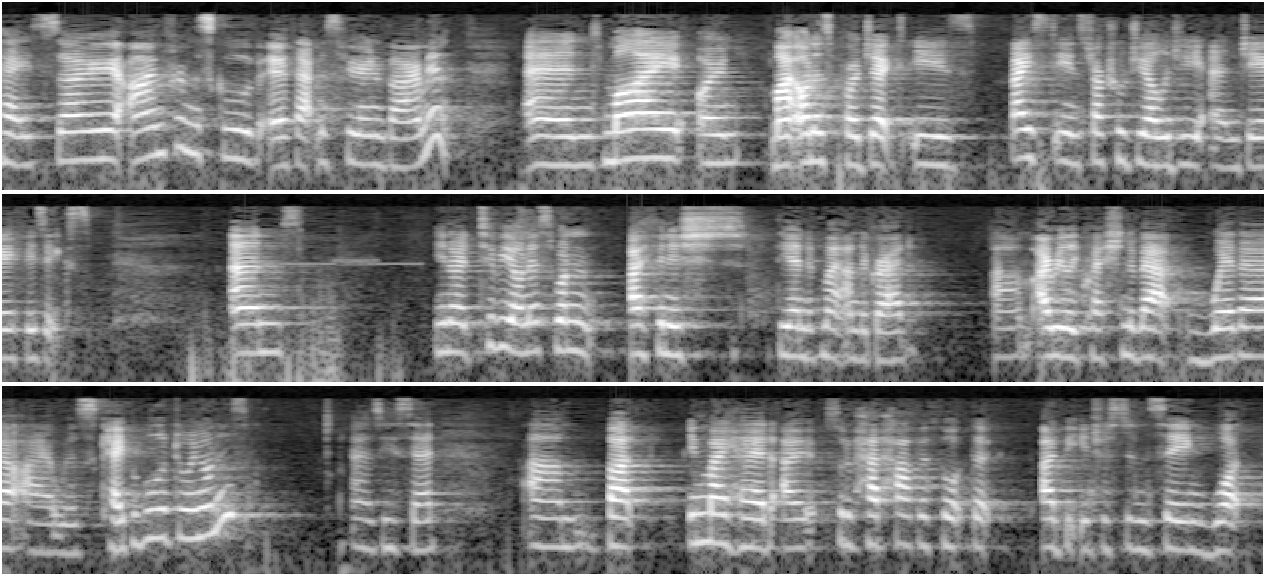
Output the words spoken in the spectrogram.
Okay, so I'm from the School of Earth, Atmosphere and Environment, and my, own, my honours project is based in structural geology and geophysics. And, you know, to be honest, when I finished the end of my undergrad, um, I really questioned about whether I was capable of doing honours, as you said. Um, but in my head, I sort of had half a thought that I'd be interested in seeing what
